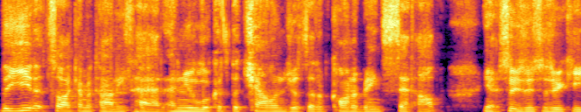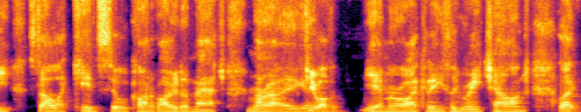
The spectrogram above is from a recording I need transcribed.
the year that Saya Kamitani's had and you look at the challenges that have kind of been set up. You know, Suzu Suzuki, Starlight Kid still kind of owed a match. Um, a few other, yeah, Mirai could easily re-challenge. Like,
